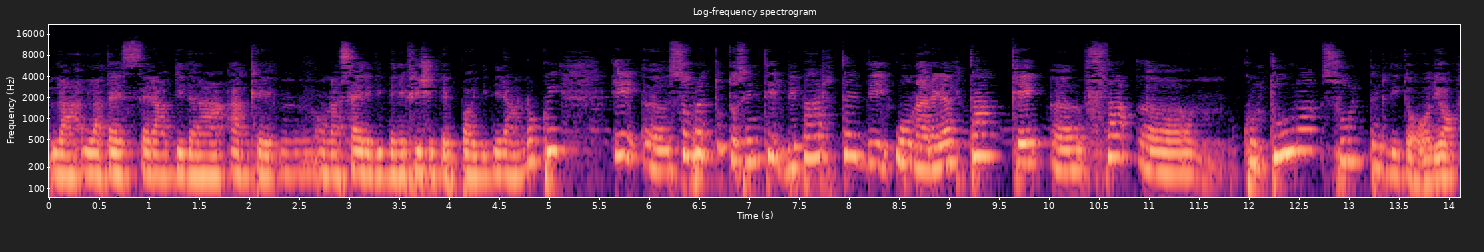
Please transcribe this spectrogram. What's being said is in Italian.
la, la, tessera vi darà anche mh, una serie di benefici che poi vi diranno qui e eh, soprattutto sentirvi parte di una realtà che eh, fa eh, cultura sul territorio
